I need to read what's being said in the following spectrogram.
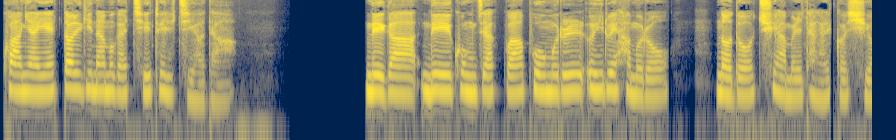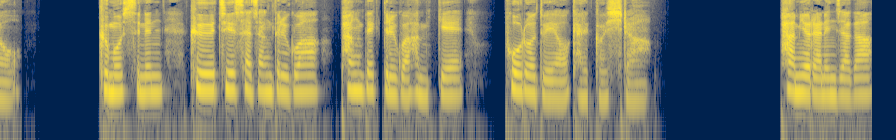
광야의 떨기나무 같이 될지어다. 내가 내 공작과 보물을 의뢰함으로 너도 취함을 당할 것이요. 그모스는 그 제사장들과 방백들과 함께 포로되어 갈 것이라. 파멸하는 자가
